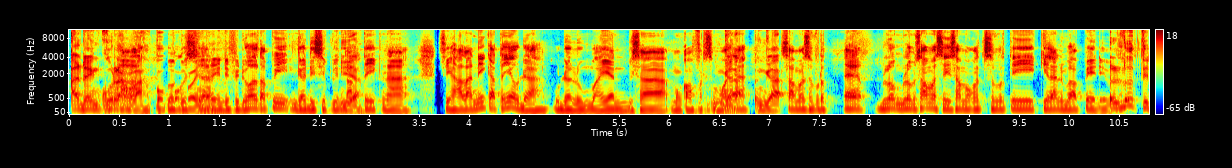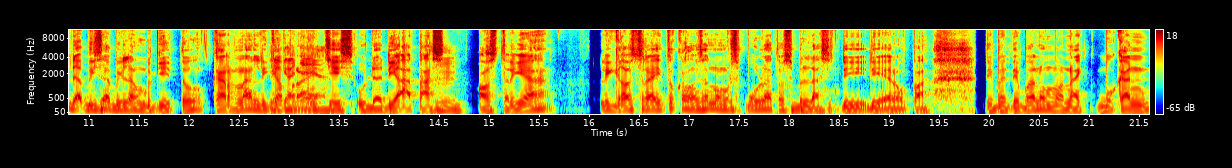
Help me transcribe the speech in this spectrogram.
ada yang kurang Nah, lah Bagus secara pokoknya. individual tapi nggak disiplin Iya. taktik. Nah, si Haaland ini katanya udah udah lumayan bisa mengcover semuanya. Enggak, enggak. Sama seperti eh belum belum sama sih sama seperti Kylian Mbappe dia. Lu tidak bisa bilang begitu karena Liga Liganya ya. Prancis udah di atas Hmm. Austria. Liga Austria itu kalau nggak salah nomor 10 atau 11 di di Eropa. Tiba-tiba lu mau naik bukan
